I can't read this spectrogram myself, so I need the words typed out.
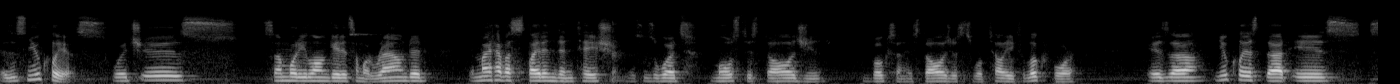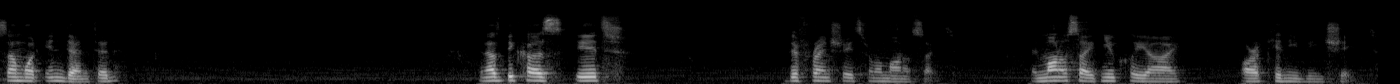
is its nucleus, which is somewhat elongated, somewhat rounded, it might have a slight indentation. This is what most histology books and histologists will tell you to look for, is a nucleus that is somewhat indented. And that's because it differentiates from a monocyte. And monocyte nuclei are kidney bean shaped,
